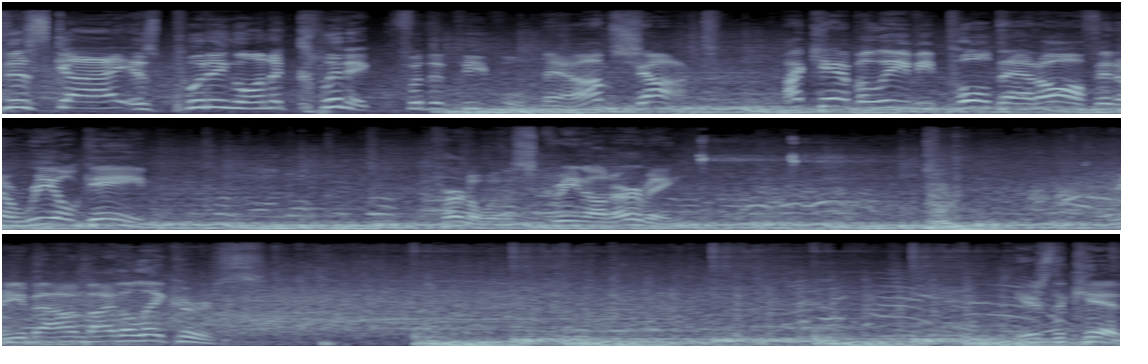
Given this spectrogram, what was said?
This guy is putting on a clinic for the people. Man, I'm shocked. I can't believe he pulled that off in a real game. Poeltl with a screen on Irving. Rebound by the Lakers. Here's the kid.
